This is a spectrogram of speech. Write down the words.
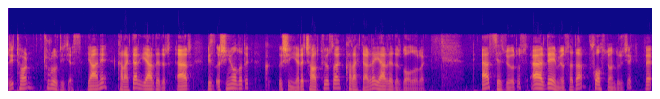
return true diyeceğiz. Yani karakter yerdedir. Eğer biz ışın yolladık, ışın yere çarpıyorsa karakter de yerdedir doğal olarak. Else yazıyoruz. Eğer değmiyorsa da false döndürecek ve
